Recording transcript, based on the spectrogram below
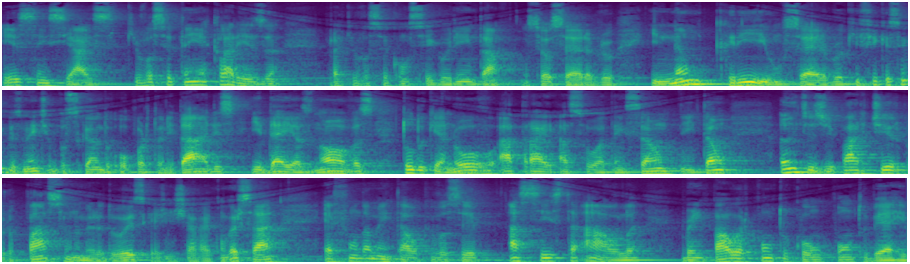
essenciais que você tenha clareza para que você consiga orientar o seu cérebro e não crie um cérebro que fique simplesmente buscando oportunidades, ideias novas, tudo que é novo atrai a sua atenção. Então, antes de partir para o passo número 2, que a gente já vai conversar, é fundamental que você assista a aula brainpower.com.br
